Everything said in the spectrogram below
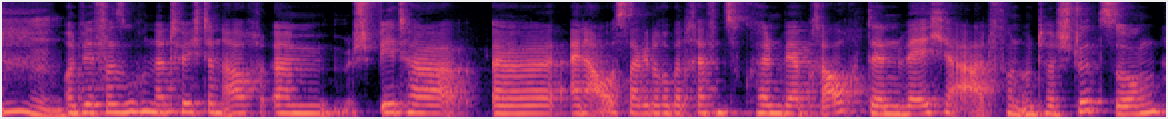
Mhm. Und wir versuchen natürlich dann auch ähm, später äh, eine Aussage darüber treffen zu können, wer braucht denn welche Art von Unterstützung.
